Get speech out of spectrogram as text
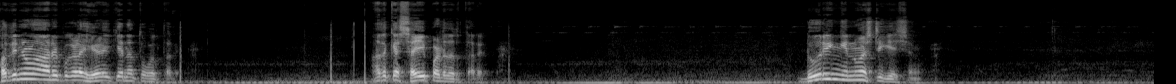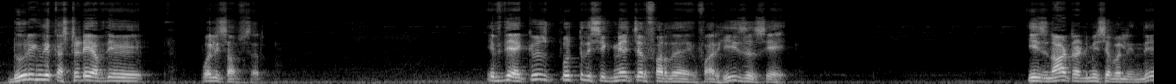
ಹದಿನೇಳು ಆರೋಪಿಗಳ ಹೇಳಿಕೆಯನ್ನು ತಗೋತಾರೆ. ಅದಕ್ಕೆ ಸಹಿ ಪಡೆದಿರ್ತಾರೆ. During investigation during the custody of the police officer if the accuse put the signature for the for his say is not admissible in the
